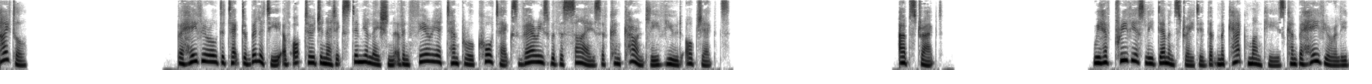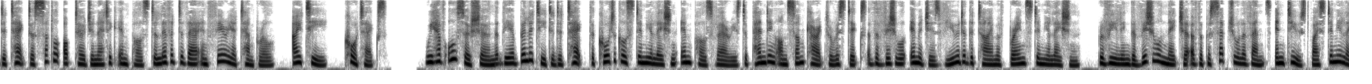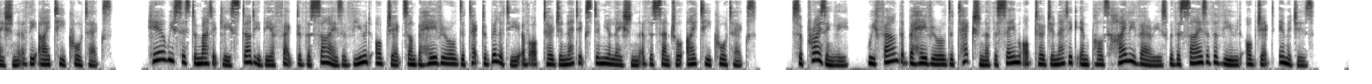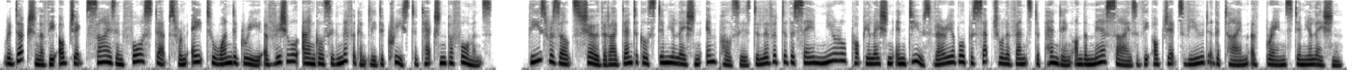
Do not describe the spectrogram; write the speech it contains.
Title Behavioral detectability of optogenetic stimulation of inferior temporal cortex varies with the size of concurrently viewed objects. Abstract We have previously demonstrated that macaque monkeys can behaviorally detect a subtle optogenetic impulse delivered to their inferior temporal, IT, cortex. We have also shown that the ability to detect the cortical stimulation impulse varies depending on some characteristics of the visual images viewed at the time of brain stimulation, revealing the visual nature of the perceptual events induced by stimulation of the IT cortex. Here we systematically studied the effect of the size of viewed objects on behavioral detectability of optogenetic stimulation of the central IT cortex. Surprisingly, we found that behavioral detection of the same optogenetic impulse highly varies with the size of the viewed object images. Reduction of the object size in four steps from 8 to 1 degree of visual angle significantly decreased detection performance. These results show that identical stimulation impulses delivered to the same neural population induce variable perceptual events depending on the mere size of the objects viewed at the time of brain stimulation.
